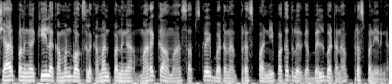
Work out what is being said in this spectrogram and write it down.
ஷேர் பண்ணுங்க கீழே கமெண்ட் பாக்ஸில் கமெண்ட் பண்ணுங்க. மறக்காம சப்ஸ்கிரைப் பட்டனை ப்ரெஸ் பண்ணி பக்கத்தில் இருக்க பெல் பட்டனை ப்ரெஸ் பண்ணிருங்க.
